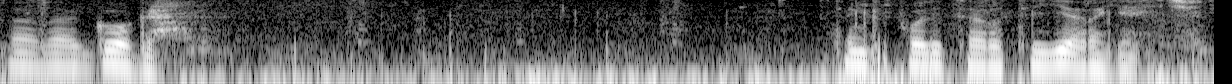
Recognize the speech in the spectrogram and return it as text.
Strada Goga. Tem poliția rutieră e aici.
